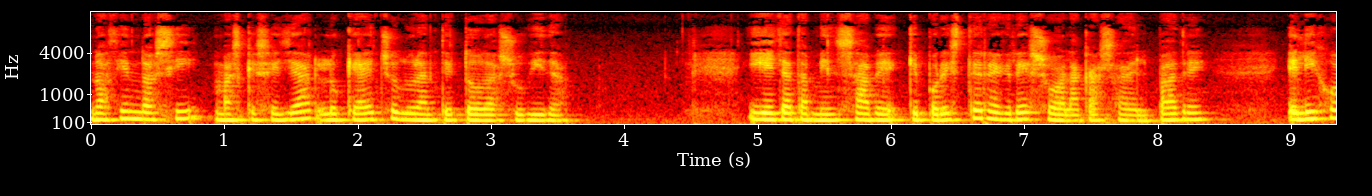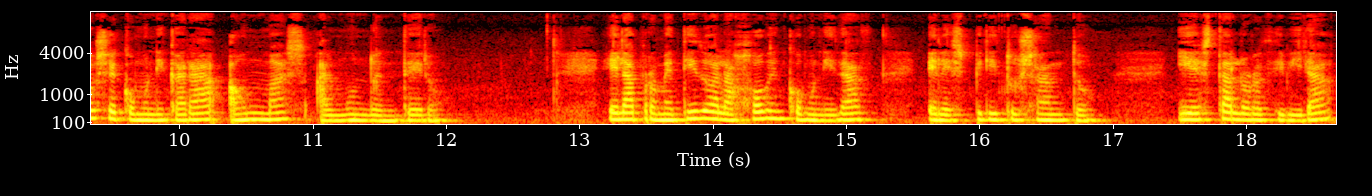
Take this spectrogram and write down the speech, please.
no haciendo así más que sellar lo que ha hecho durante toda su vida. Y ella también sabe que por este regreso a la casa del Padre, el Hijo se comunicará aún más al mundo entero. Él ha prometido a la joven comunidad el Espíritu Santo, y ésta lo recibirá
